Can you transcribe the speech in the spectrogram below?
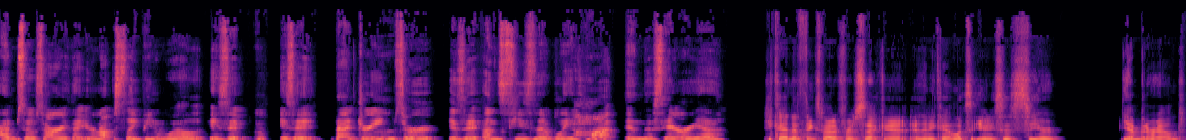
I'm so sorry that you're not sleeping well. Is it is it bad dreams or is it unseasonably hot in this area? He kind of thinks about it for a second, and then he kind of looks at you and he says, "So you're you haven't been around?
